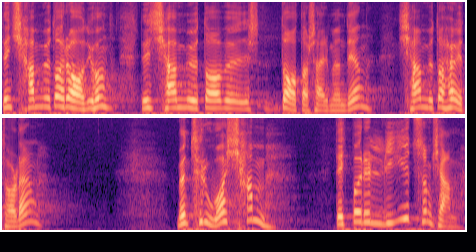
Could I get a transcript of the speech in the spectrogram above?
Den kommer ut av radioen, den kommer ut av dataskjermen din, kommer ut av høyttaleren. Men troa kommer. Det er ikke bare lyd som kommer.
